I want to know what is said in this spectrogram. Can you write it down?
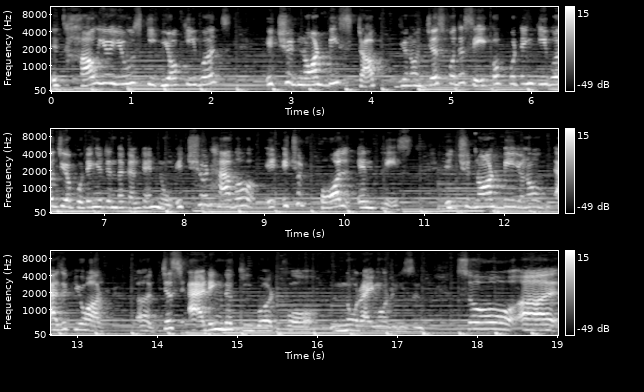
It's how you use key- your keywords it should not be stuff you know just for the sake of putting keywords you're putting it in the content. No it should have a it, it should fall in place. It should not be you know as if you are uh, just adding the keyword for no rhyme or reason. So uh,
